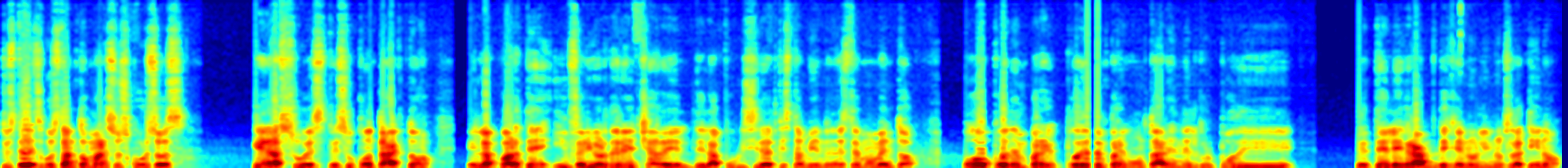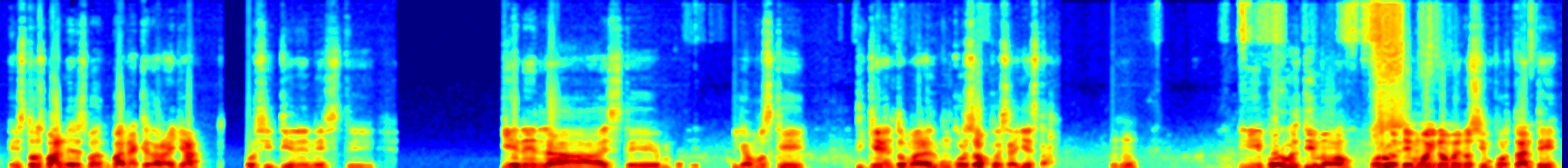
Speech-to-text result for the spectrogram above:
Si ustedes gustan tomar sus cursos, queda su, este, su contacto en la parte inferior derecha de, la publicidad que están viendo en este momento o pueden, pueden preguntar en el grupo de, Telegram de Genol Linux Latino. Estos banners van a quedar allá por si tienen este tienen la este digamos que si quieren tomar algún curso, pues ahí está. Y por último, por último y no menos importante,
